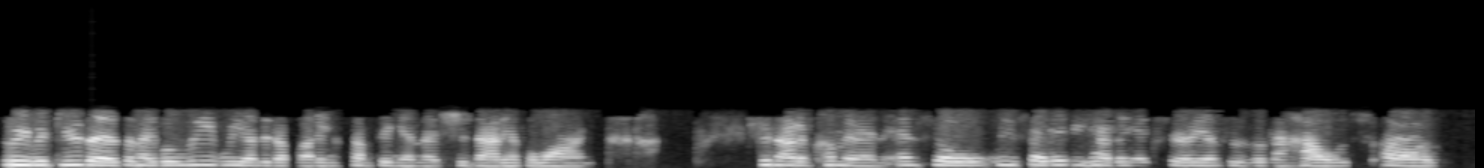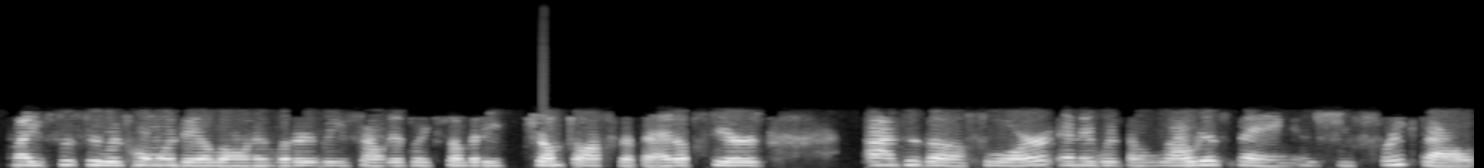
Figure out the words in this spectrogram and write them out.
So we would do this, and I believe we ended up letting something in that should not have belonged, should not have come in. And so we started having experiences in the house. Uh, my sister was home one day alone and literally sounded like somebody jumped off the bed upstairs onto the floor, and it was the loudest thing, and she freaked out.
